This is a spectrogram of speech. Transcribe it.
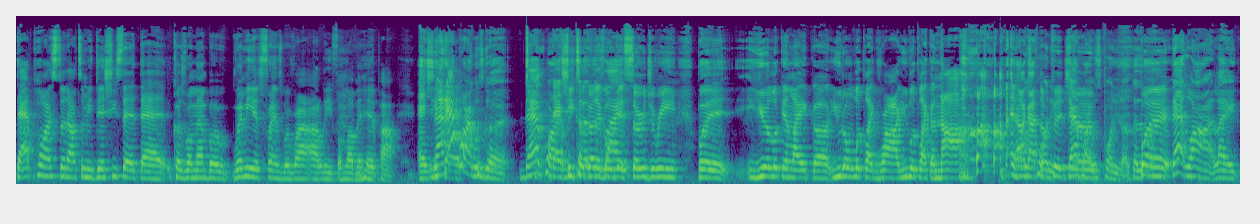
that part stood out to me. Then she said that because remember Remy is friends with Rah Ali from Love and Hip Hop, and she Now said that part was good. That part that she took her to go like- get surgery, but you're looking like uh you don't look like Rah, you look like a nah. and I got corny. the picture. That part was corny though, because But- that line, like,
